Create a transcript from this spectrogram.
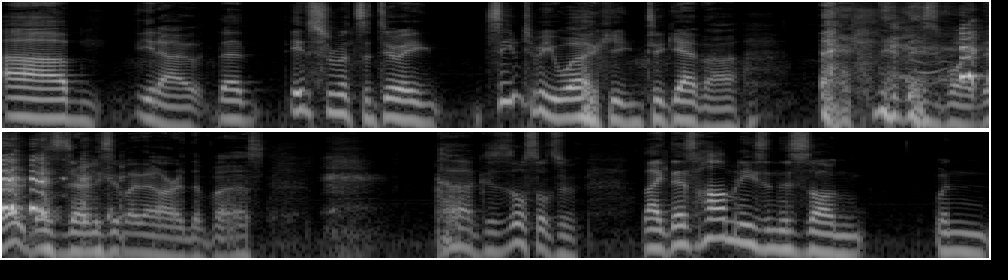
Um, you know, the instruments are doing seem to be working together at this point. They don't necessarily seem like they are in the verse because there's all sorts of like there's harmonies in this song when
